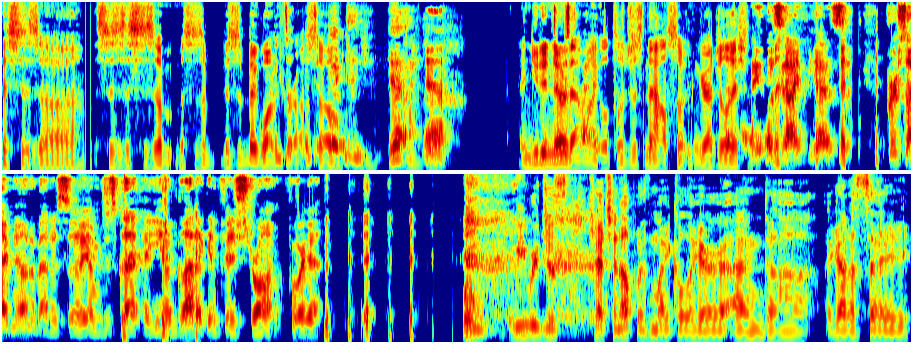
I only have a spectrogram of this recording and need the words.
this is uh this is this is a this is a this is a big one for us. So yeah, Yeah. And you didn't know that. Michael, till just now. So congratulations. Hey, listen, I, yeah, it's the first I've known about it, so I'm just glad you know glad I can finish strong for you. well, we were just catching up with Michael here, and uh, I gotta say,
